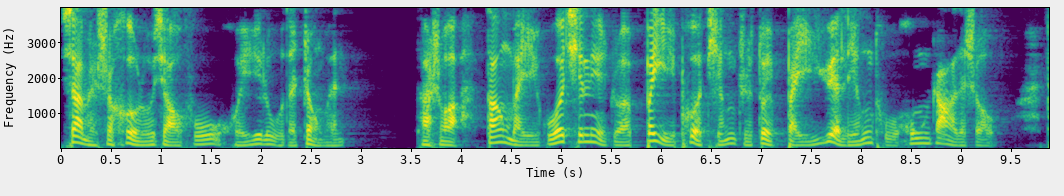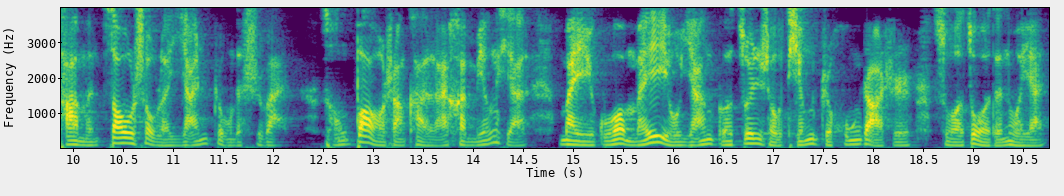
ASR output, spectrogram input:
下面是赫鲁晓夫回忆录的正文。他说：“当美国侵略者被迫停止对北越领土轰炸的时候，他们遭受了严重的失败。”从报上看来，很明显，美国没有严格遵守停止轰炸时所做的诺言。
